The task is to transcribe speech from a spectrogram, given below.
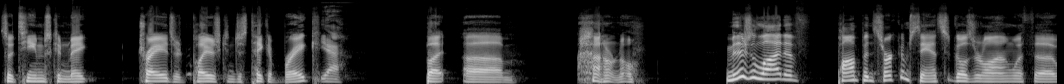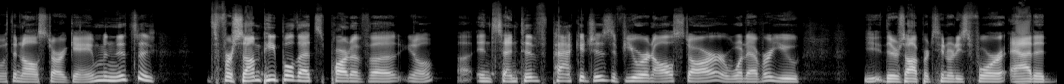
so teams can make trades or players can just take a break. Yeah. But um, I don't know. I mean, there's a lot of pomp and circumstance that goes along with uh, with an All Star game, and it's a for some people that's part of uh, you know uh, incentive packages. If you were an All Star or whatever, you, you there's opportunities for added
